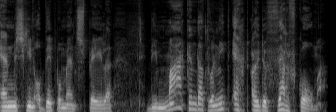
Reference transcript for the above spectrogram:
en misschien op dit moment spelen, die maken dat we niet echt uit de verf komen.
